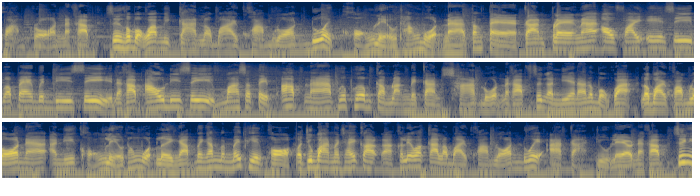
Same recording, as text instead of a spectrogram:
ความร้อนนะครับซึ่งเขาบอกว่ามีการระบายความร้อนด้วยของเหลวทั้งหมดนะตั้งแต่การแปลงนะเอาไฟ AC มาแปลงเป็น DC นะครับเอา DC มาสเต็ปอัพนะเพื่อเพิ่มกำลังในการชาร์จรถนะครับซึ่งอันนี้นะต้องบอกว่าระบายความร้อนนะ อันนี้ของเหลวทั้งหมดเลยครับไม่งั้นมันไม่เพียงพอ ปัจจุบันมันใช้การเขาเรียกว่าการระบายความร้อนด้วยอากาศอยู่แล้วนะครับซึ่งจ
